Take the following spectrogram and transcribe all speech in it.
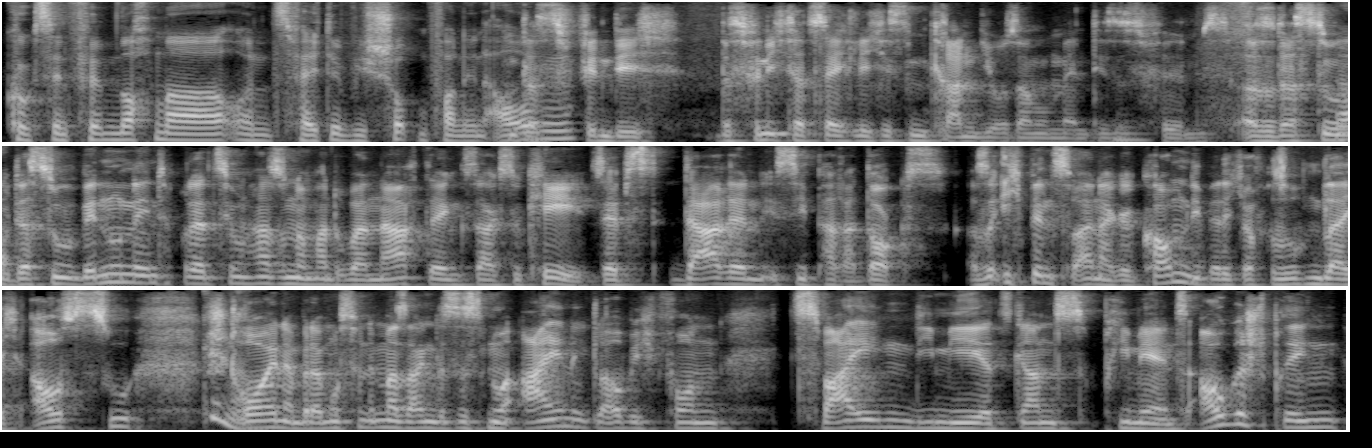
guckst den Film noch mal und es fällt dir wie Schuppen von den Augen. Und das finde ich das finde ich tatsächlich ist ein grandioser Moment dieses mhm. Films. Also, dass du, ja. dass du, wenn du eine Interpretation hast und nochmal drüber nachdenkst, sagst, okay, selbst darin ist sie paradox. Also, ich bin zu einer gekommen, die werde ich auch versuchen, gleich auszustreuen, genau. aber da muss man immer sagen, das ist nur eine, glaube ich, von Zweigen, die mir jetzt ganz primär ins Auge springen,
